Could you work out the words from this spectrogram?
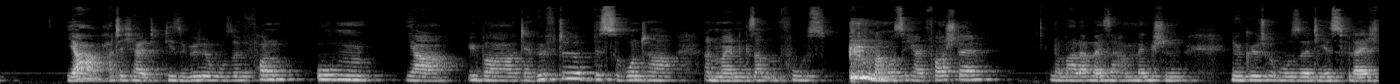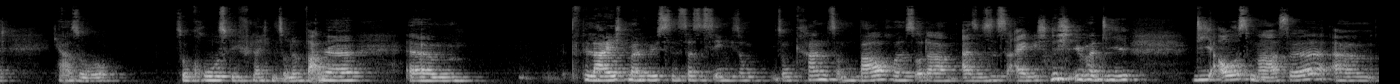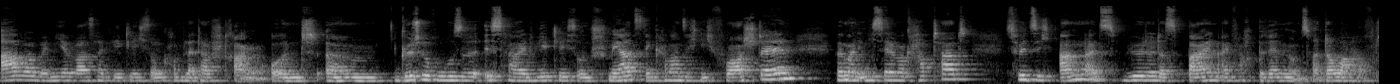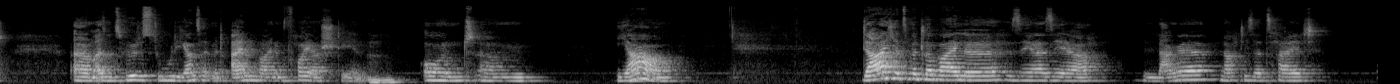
ja, hatte ich halt diese Gürtelrose von oben ja, über der Hüfte bis runter an meinen gesamten Fuß. Man muss sich halt vorstellen, normalerweise haben Menschen eine Gürtelrose, die ist vielleicht ja so, so groß wie vielleicht so eine Wange. Ähm, vielleicht mal höchstens, dass es irgendwie so, so ein Kranz und ein Bauch ist oder also es ist eigentlich nicht über die die Ausmaße, ähm, aber bei mir war es halt wirklich so ein kompletter Strang. Und ähm, Gürtelrose ist halt wirklich so ein Schmerz, den kann man sich nicht vorstellen, wenn man ihn nicht selber gehabt hat. Es fühlt sich an, als würde das Bein einfach brennen und zwar dauerhaft. Ähm, also als würdest du die ganze Zeit mit einem Bein im Feuer stehen. Mhm. Und ähm, ja, da ich jetzt mittlerweile sehr, sehr lange nach dieser Zeit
